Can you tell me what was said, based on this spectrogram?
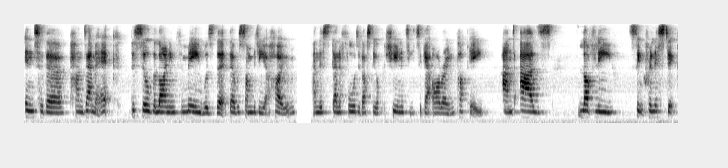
into the pandemic, the silver lining for me was that there was somebody at home, and this then afforded us the opportunity to get our own puppy. And as lovely synchronistic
